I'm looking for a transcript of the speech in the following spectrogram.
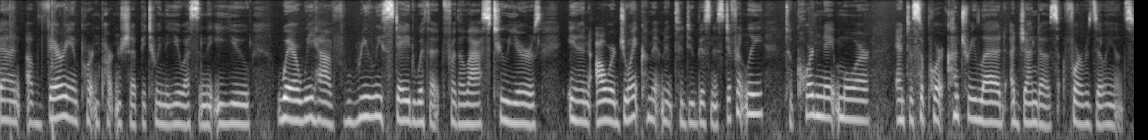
been a very important partnership between the U.S. and the EU where we have really stayed with it for the last two years in our joint commitment to do business differently, to coordinate more, and to support country-led agendas for resilience.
